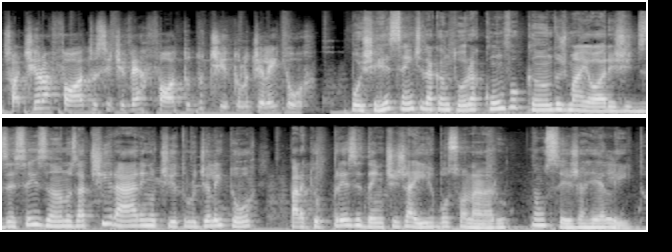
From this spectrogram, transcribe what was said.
Só tiro a foto se tiver foto do título de eleitor. Post recente da cantora convocando os maiores de 16 anos a tirarem o título de eleitor para que o presidente Jair Bolsonaro não seja reeleito.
